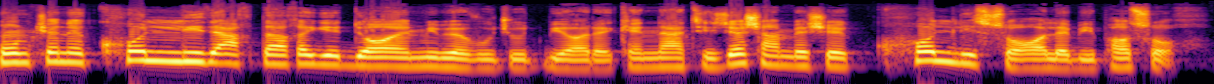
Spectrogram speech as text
ممکنه کلی دقدقه دائمی به وجود بیاره که نتیجهش هم بشه کلی سوال بی پاسخ.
